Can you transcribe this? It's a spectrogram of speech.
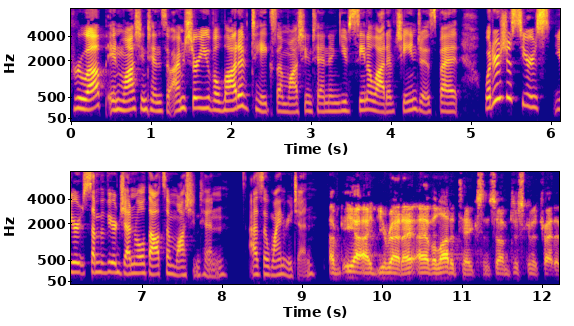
grew up in Washington, so I'm sure you have a lot of takes on Washington and you've seen a lot of changes. But what are just your your some of your general thoughts on Washington as a wine region? I've, yeah, you're right. I, I have a lot of takes, and so I'm just going to try to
